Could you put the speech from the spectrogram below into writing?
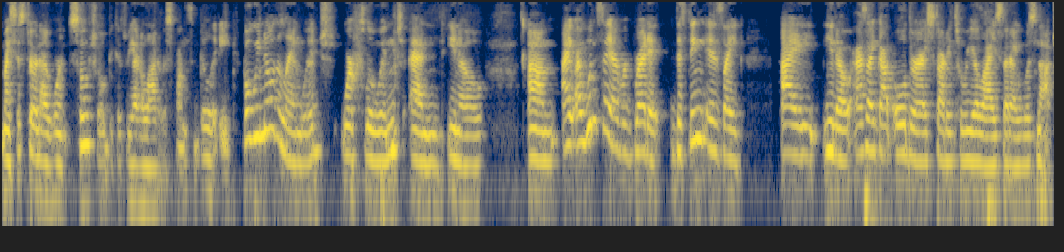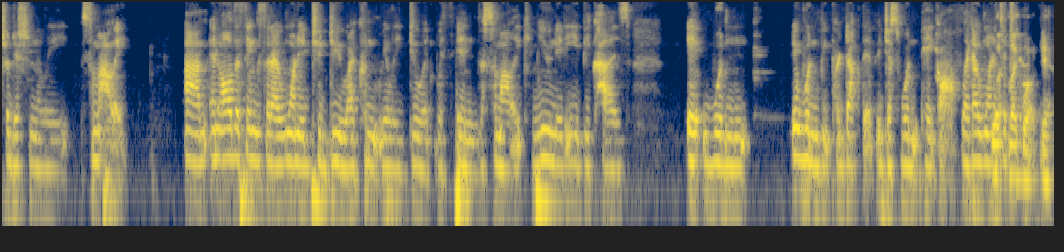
my sister and i weren't social because we had a lot of responsibility. But we know the language. We're fluent. And you know um, I, I wouldn't say i regret it. The thing is like i you know as i got older i started to realize that i was not traditionally somali. Um, and all the things that i wanted to do i couldn't really do it within the somali community because it wouldn't it wouldn't be productive. It just wouldn't take off. Like I wanted to like travel. what? Yeah.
